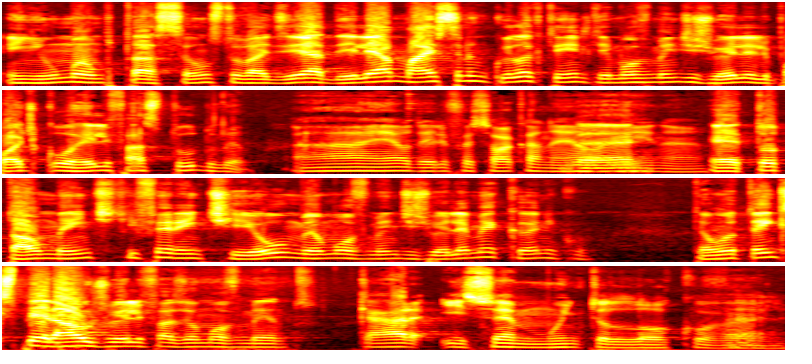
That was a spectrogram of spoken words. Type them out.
em uma amputação, se tu vai dizer, a dele é a mais tranquila que tem. Ele tem movimento de joelho, ele pode correr, ele faz tudo mesmo. Ah, é, o dele foi só a canela É. ali, né? É totalmente diferente. Eu, o meu movimento de joelho é mecânico. Então eu tenho que esperar o joelho fazer o movimento. Cara, isso é muito louco, velho.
